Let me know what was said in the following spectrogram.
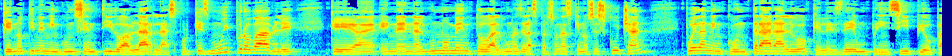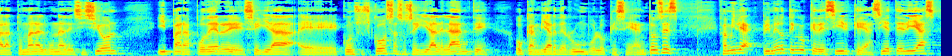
que no tiene ningún sentido hablarlas, porque es muy probable que ah, en, en algún momento algunas de las personas que nos escuchan, puedan encontrar algo que les dé un principio para tomar alguna decisión y para poder eh, seguir eh, con sus cosas o seguir adelante o cambiar de rumbo, lo que sea. Entonces, familia, primero tengo que decir que a siete días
